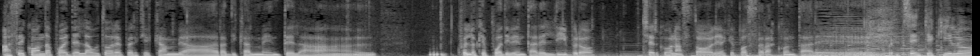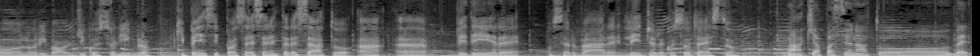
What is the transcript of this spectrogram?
a seconda poi dell'autore perché cambia radicalmente la- quello che può diventare il libro. cerco una storia che possa raccontare. Senti, a chi lo, lo rivolgi questo libro? Chi pensi possa essere interessato a, a vedere, osservare, leggere questo testo? Ma chi è appassionato, beh,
